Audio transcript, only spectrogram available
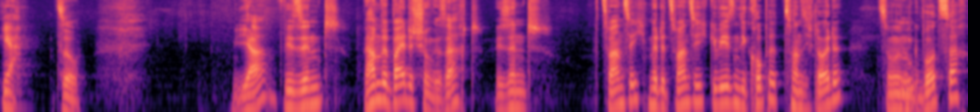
Ja. So. Ja, wir sind, haben wir beide schon gesagt, wir sind 20, Mitte 20 gewesen, die Gruppe, 20 Leute, zum Geburtstag.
